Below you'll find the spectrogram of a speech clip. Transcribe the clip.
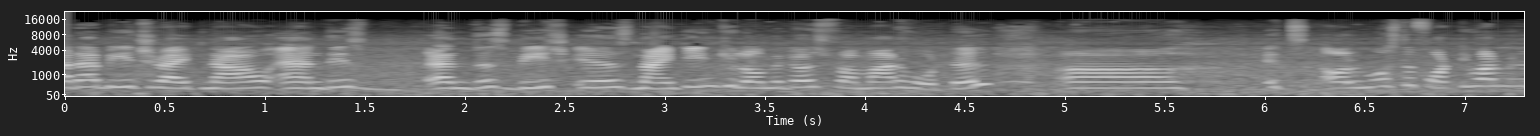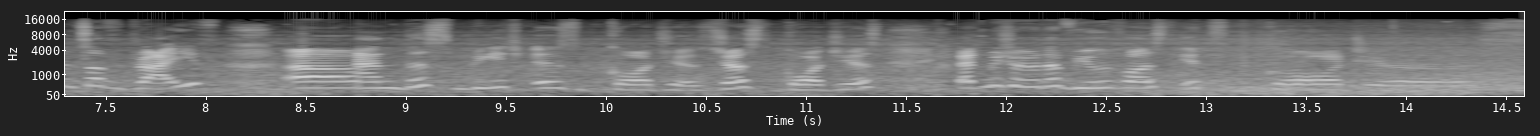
Beach right now and this and this beach is 19 kilometers from our hotel. Uh, it's almost a 41 minutes of drive uh, and this beach is gorgeous just gorgeous. Let me show you the view first. It's gorgeous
